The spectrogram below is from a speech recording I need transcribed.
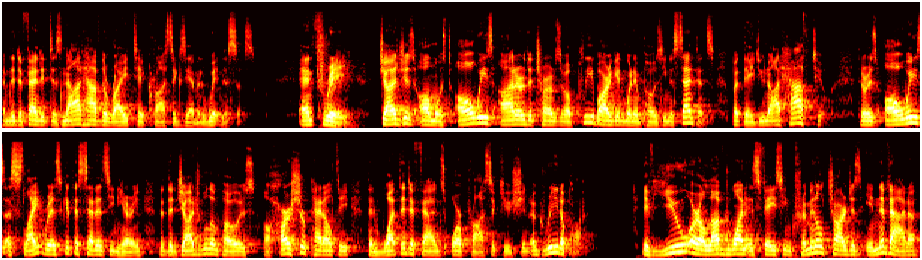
and the defendant does not have the right to cross examine witnesses. And three, Judges almost always honor the terms of a plea bargain when imposing a sentence, but they do not have to. There is always a slight risk at the sentencing hearing that the judge will impose a harsher penalty than what the defense or prosecution agreed upon. If you or a loved one is facing criminal charges in Nevada,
